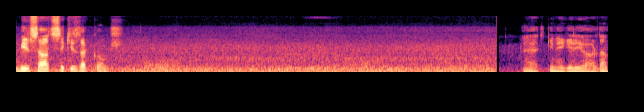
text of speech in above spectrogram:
Bir saat sekiz dakika olmuş. Evet yine geliyor oradan.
